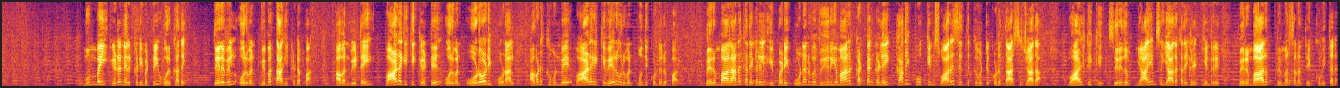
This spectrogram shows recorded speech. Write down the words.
மும்பை இட நெருக்கடி பற்றி ஒரு கதை. தெருவில் ஒருவன் விபத்தாகி கிடப்பான். அவன் வீட்டை வாடகைக்கு கேட்டு ஒருவன் ஓடோடி போனால் அவனுக்கு முன்பே வாடகைக்கு வேறு ஒருவன் முந்திக் கொண்டிருப்பான் பெரும்பாலான கதைகளில் இப்படி உணர்வு வீரியமான கட்டங்களை கதைப்போக்கின் சுவாரஸ்யத்துக்கு விட்டுக் கொடுத்தார் சுஜாதா. வாழ்க்கைக்கு சிறிதும் நியாயம் செய்யாத கதைகள் என்று பெரும்பாலும் விமர்சனத்தை குவித்தன.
